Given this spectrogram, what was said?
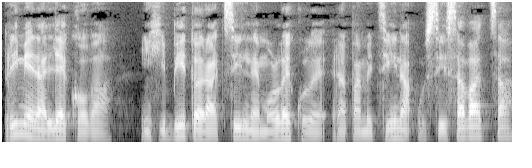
Primjena lijekova inhibitora ciljne molekule rapamicina usisavaca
